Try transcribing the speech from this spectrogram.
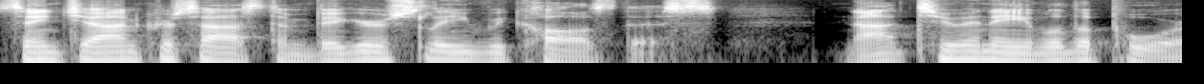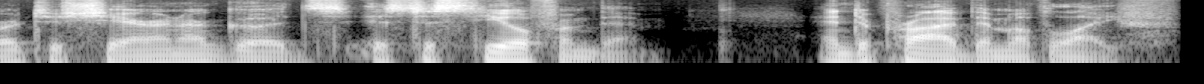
St. John Chrysostom vigorously recalls this. Not to enable the poor to share in our goods is to steal from them and deprive them of life.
